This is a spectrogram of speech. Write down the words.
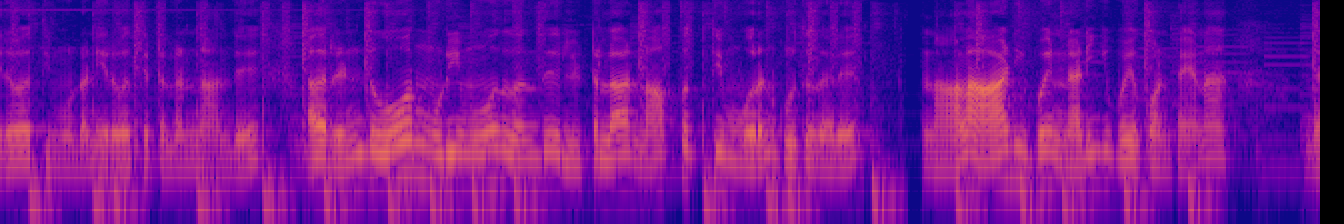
இருபத்தி மூணு ரன் இருபத்தெட்டு ரன் வந்து அதாவது ரெண்டு ஓவர் முடியும் போது வந்து லிட்டலாக நாற்பத்தி மூணு ரன் கொடுத்துருந்தாரு. நான்லாம் ஆடி போய் நடுங்கி போய் உட்காந்துட்டேன் ஏன்னா இந்த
